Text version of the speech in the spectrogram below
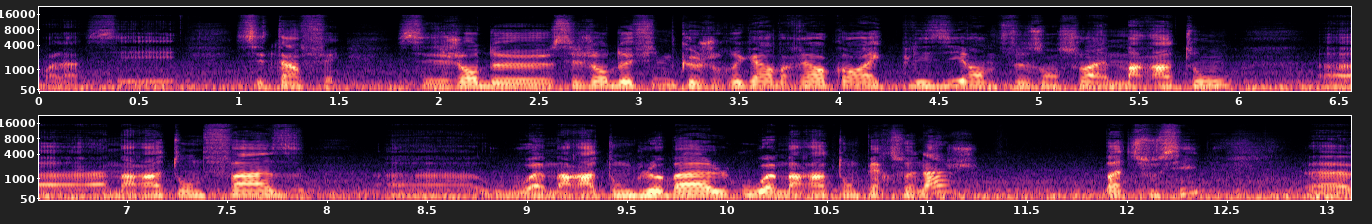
Voilà, c'est un fait. C'est le genre de film que je regarderai encore avec plaisir en me faisant soit un marathon, euh, un marathon de phase ou un marathon global ou un marathon personnage, pas de souci. Euh,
